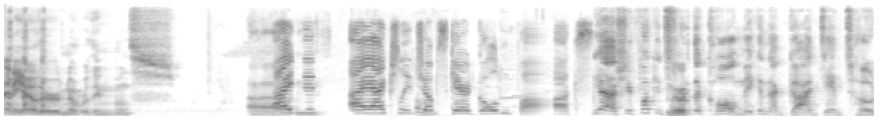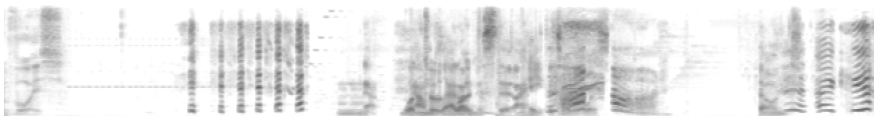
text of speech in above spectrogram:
any other noteworthy moments? I Um, did. I actually jump scared Golden Fox. Yeah, she fucking started the call making that goddamn toad voice. No. What I'm to- glad I missed it. I hate the toad voice. Don't. I can't.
